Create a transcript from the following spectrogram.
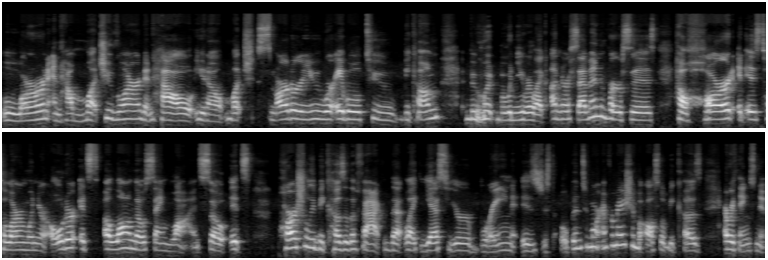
learn and how much you've learned and how, you know, much smarter you were able to become when you were like under 7 versus how hard it is to learn when you're older, it's along those same lines. So it's partially because of the fact that like yes your brain is just open to more information but also because everything's new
